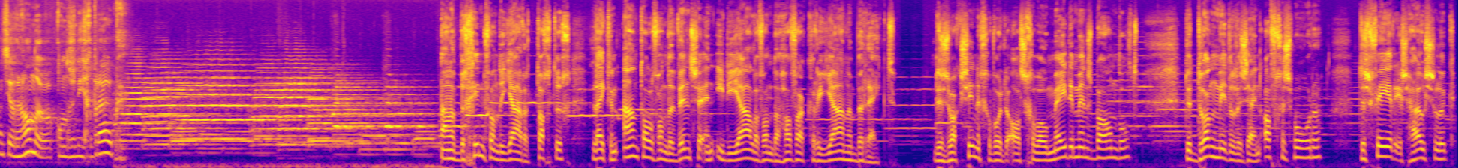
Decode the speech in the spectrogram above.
Want hun handen konden ze niet gebruiken. Aan het begin van de jaren 80 lijkt een aantal van de wensen en idealen van de Havakrianen bereikt. De zwakzinnigen worden als gewoon medemens behandeld. De dwangmiddelen zijn afgezworen. De sfeer is huiselijk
